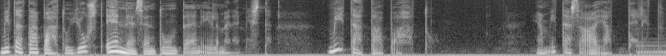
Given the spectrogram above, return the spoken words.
mitä tapahtui just ennen sen tunteen ilmenemistä. Mitä tapahtui? Ja mitä sä ajattelit?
